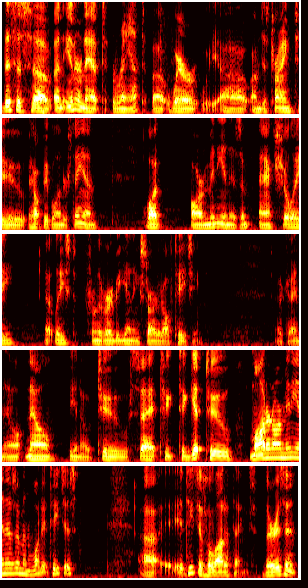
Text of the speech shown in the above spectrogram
This is uh, an internet rant uh, where we, uh, I'm just trying to help people understand what Arminianism actually, at least from the very beginning, started off teaching. Okay, now, now you know, to say to to get to modern Arminianism and what it teaches, uh, it teaches a lot of things. There isn't,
